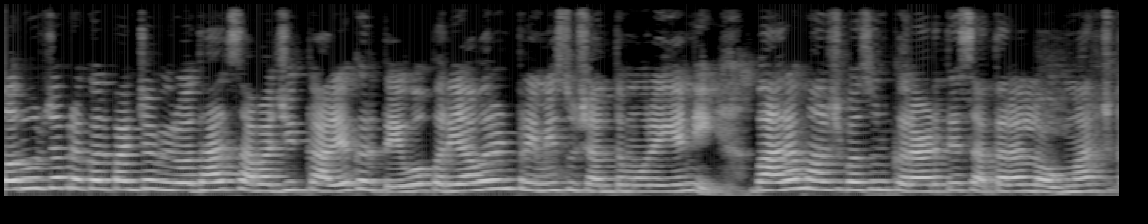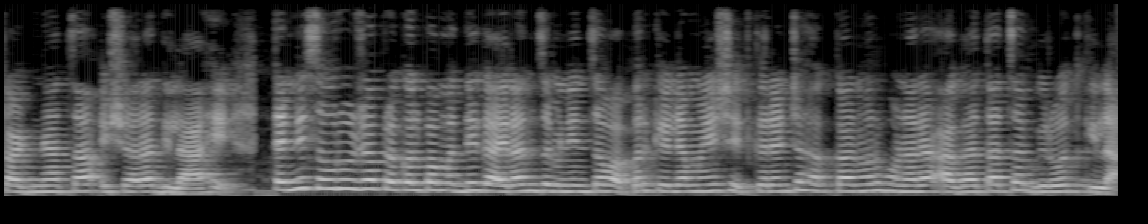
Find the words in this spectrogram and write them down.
ऊर्जा प्रकल्पांच्या विरोधात सामाजिक कार्यकर्ते व पर्यावरण प्रेमी सुशांत मोरे यांनी बारा मार्चपासून कराड ते सातारा लॉग मार्च काढण्याचा इशारा दिला आहे. त्यांनी सौर ऊर्जा प्रकल्पामध्ये गायरान जमिनींचा वापर केल्यामुळे शेतकऱ्यांच्या हक्कांवर होणाऱ्या आघाताचा विरोध केला.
